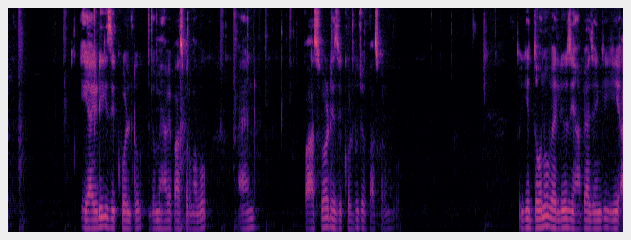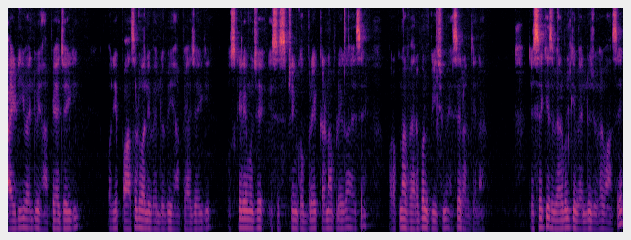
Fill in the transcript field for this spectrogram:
A I D is equal to जो मैं यहाँ पे पास करूँगा वो and password is equal to जो पास करूँगा वो। तो ये दोनों वैल्यूज़ यहाँ पे आ जाएँगी, ये आईडी वैल्यू यहाँ पे आ जाएगी, और ये पासवर्ड वाली वैल्यू भी यहाँ पे आ जाएगी। उसके लिए मुझे इस स्ट्रिंग को ब्रेक करना पड़ेगा ऐसे, और अपना वेरिएबल बीच में ऐसे रख देना है। जिससे कि इस वेरिएबल की वैल्यू जो है वहाँ से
